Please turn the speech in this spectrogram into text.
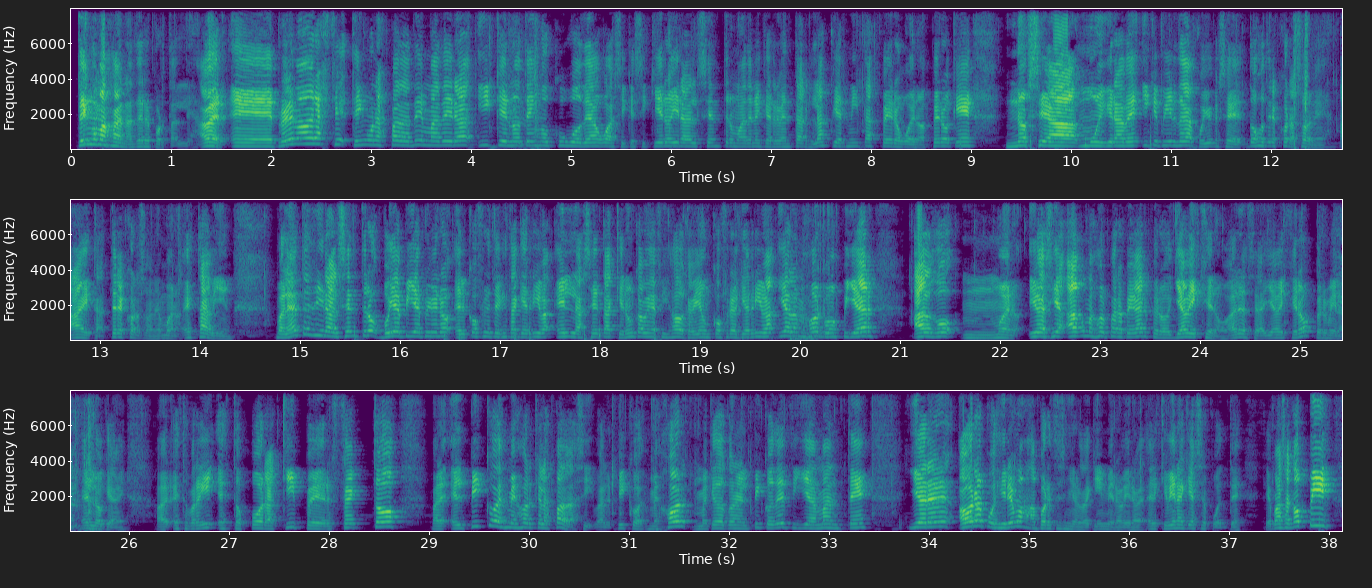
tengo más ganas de reportarle. A ver, eh, el problema ahora es que tengo una espada de madera y que no tengo cubo de agua, así que si quiero ir al centro me voy a tener que reventar las piernitas, pero bueno, espero que no sea muy grave y que pierda, pues yo que sé, dos o tres corazones. Ahí está, tres corazones, bueno, está bien. Vale, antes de ir al centro voy a pillar primero el cofre este que está aquí arriba en la seta Que nunca había fijado que había un cofre aquí arriba Y a lo mejor podemos pillar algo, mm, bueno, iba a decir algo mejor para pegar Pero ya veis que no, ¿vale? O sea, ya veis que no, pero mira, es lo que hay. A ver, esto por aquí, esto por aquí, perfecto. Vale, el pico es mejor que la espada, sí, vale, el pico es mejor. Me quedo con el pico de diamante. Y ahora, ahora pues iremos a por este señor de aquí. Mira, mira, el que viene aquí a ese puente. ¿Qué pasa, compi?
